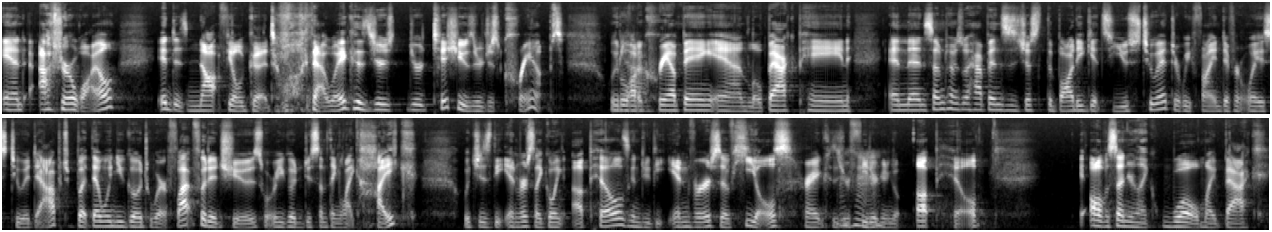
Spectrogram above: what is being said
And after a while, it does not feel good to walk that way because your your tissues are just cramped. We get a lot of cramping and low back pain. And then sometimes what happens is just the body gets used to it or we find different ways to adapt. But then when you go to wear flat footed shoes or you go to do something like hike, which is the inverse, like going uphill is going to do the inverse of heels, right? Because your feet are mm-hmm. going to go uphill. All of a sudden you're like, whoa, my back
